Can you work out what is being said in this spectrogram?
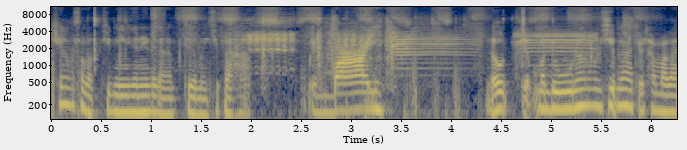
แค่สำหรับคลิปนี้แค่นี้แล้วกันครับ เจอกันคลิปหน้าครับบ๊ายบาย แล้วจะมาดูนะว่าคลิปหน้าจะทำอะไร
